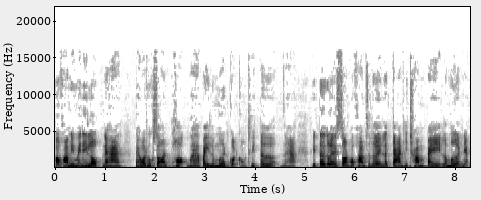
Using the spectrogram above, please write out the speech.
ข้อความนี้ไม่ได้ลบนะคะแต่ว่าถูกซ่อนเพราะว่าไปละเมิดกฎของ Twitter นะคะทวิตเตอร์ก็เลยซ่อนข้อความซะเลย และการที่ทรัมป์ไปละเมิดเนี่ย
